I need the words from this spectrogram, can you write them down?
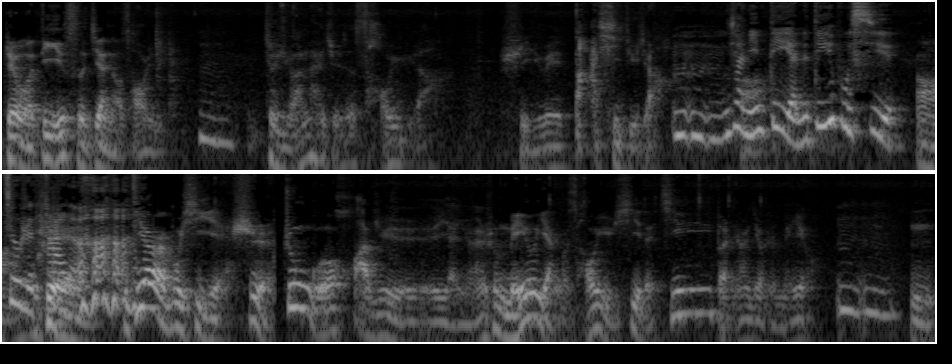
这我第一次见到曹禺。嗯。就原来觉得曹禺啊，是一位大戏剧家。嗯嗯嗯，你像您第演的第一部戏啊，就是他的，对第二部戏也是。中国话剧演员说没有演过曹禺戏的，基本上就是没有。嗯嗯。嗯，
